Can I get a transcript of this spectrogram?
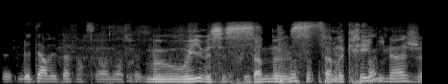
le terme est pas forcément bien choisi. Oui, mais ça me ça me crée une image.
